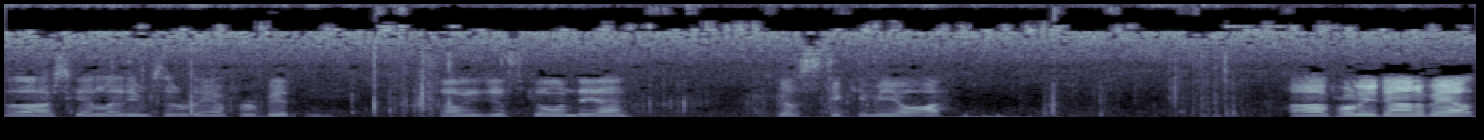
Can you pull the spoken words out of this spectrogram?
Oh, I'm just gonna let him settle down for a bit. It's only just gone down. It's got a stick in my eye. I've uh, probably done about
